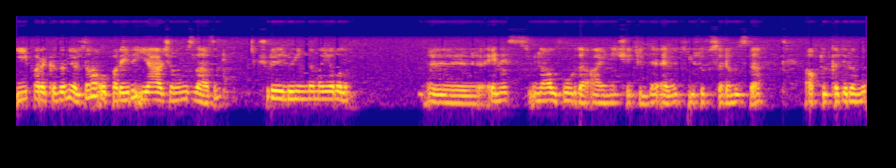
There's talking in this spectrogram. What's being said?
İyi para kazanıyoruz ama o parayı da iyi harcamamız lazım. Şuraya Luyendama'yı alalım. Ee, Enes Ünal burada aynı şekilde. Evet Yusuf Sarımız da. Abdülkadir Ömür.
